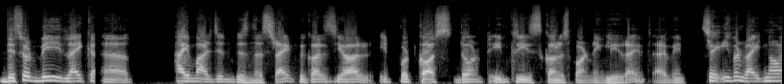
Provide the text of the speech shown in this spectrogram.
this would be like a high margin business, right? Because your input costs don't increase correspondingly, right? I mean, so even right now,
